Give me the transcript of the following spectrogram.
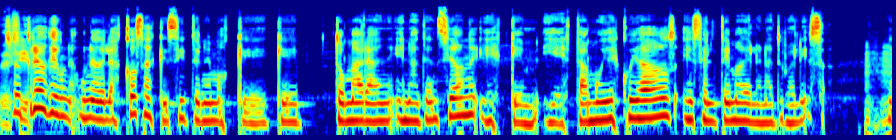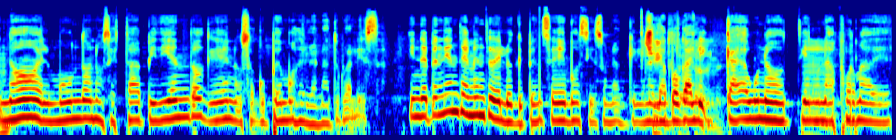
Yo creo que una, de las cosas que sí tenemos que, que tomar en atención es que y está muy descuidados es el tema de la naturaleza. No, el mundo nos está pidiendo que nos ocupemos de la naturaleza. Independientemente de lo que pensemos, si es una que viene el apocalipsis, cada uno tiene una mm. forma de,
